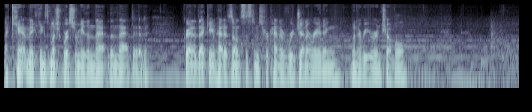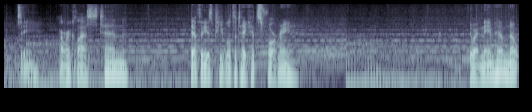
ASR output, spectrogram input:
I can't make things much worse for me than that than that did. Granted, that game had its own systems for kind of regenerating whenever you were in trouble. Let's see. Armor class is 10. Definitely use people to take hits for me. Do I name him? Nope.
